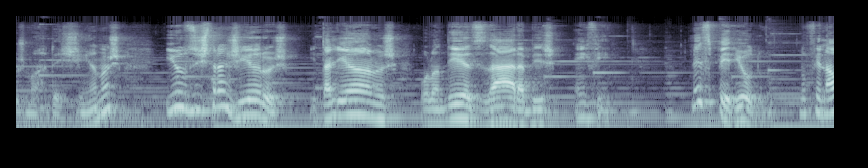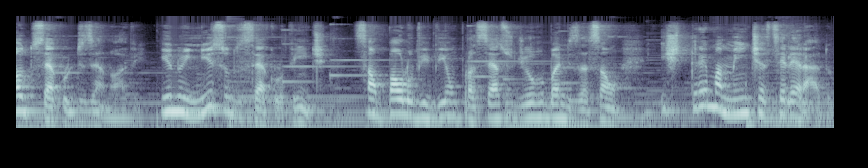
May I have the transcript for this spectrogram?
os nordestinos, e os estrangeiros, italianos, holandeses, árabes, enfim. Nesse período, no final do século XIX e no início do século XX, São Paulo vivia um processo de urbanização extremamente acelerado,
